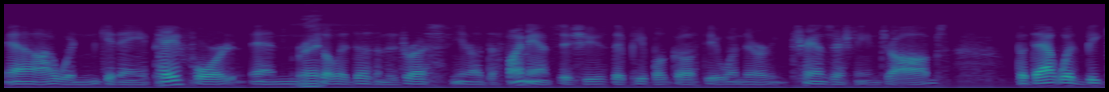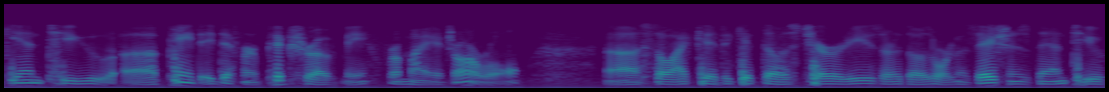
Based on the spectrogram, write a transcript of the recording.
And I wouldn't get any pay for it, and Right. so it doesn't address you know the finance issues that people go through when they're transitioning jobs. But that would begin to uh, paint a different picture of me from my HR role. Uh, so I could get those charities or those organizations then to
